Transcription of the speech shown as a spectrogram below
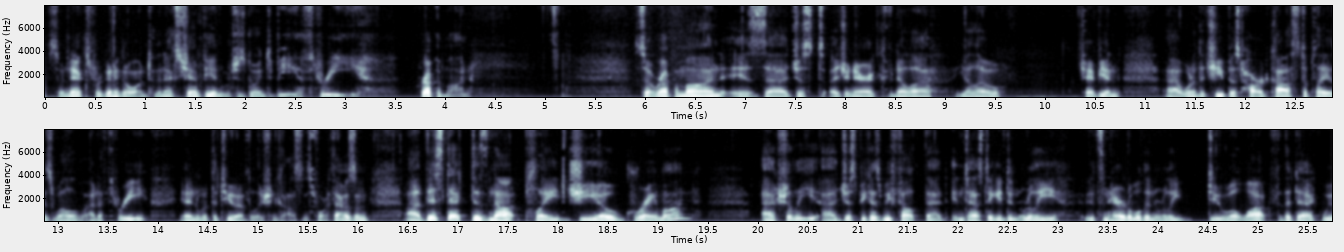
So next we're going to go on to the next champion, which is going to be 3, Repamon. So Repamon is uh, just a generic vanilla yellow champion. Uh, one of the cheapest hard costs to play as well out of three, and with the two evolution costs is 4,000. Uh, this deck does not play Geo Greymon, actually, uh, just because we felt that in testing it didn't really, its inheritable didn't really do a lot for the deck. We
